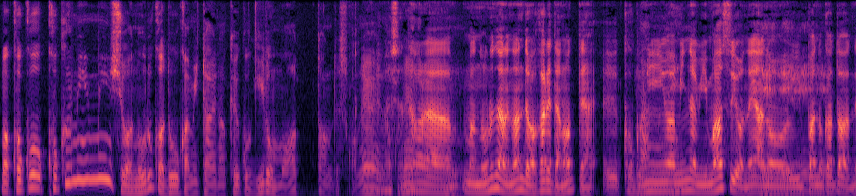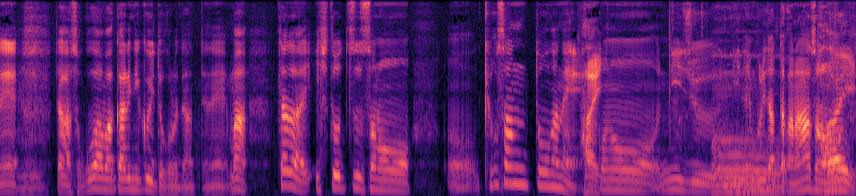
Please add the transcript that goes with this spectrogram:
まあ、ここ国民民主は乗るかどうかみたいな結構議論もあったんですかね。ね。だから、うん、まあ、乗るならなんで別れたのって国民はみんな見ますよね、まあ、あの、一般の方はね、うん、だからそこは分かりにくいところであってね、まあ、ただ一つその共産党がね、はい、この22年ぶりだったかな、その、はい、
